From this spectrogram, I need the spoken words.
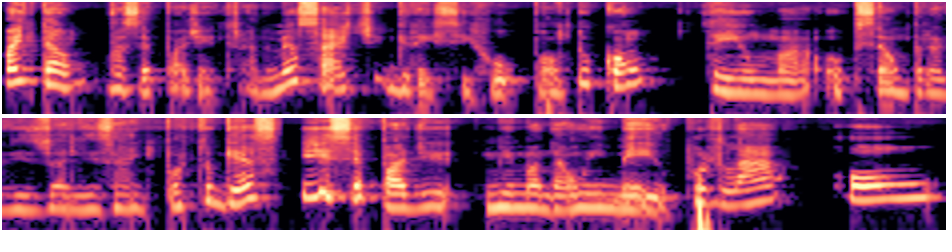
Ou então, você pode entrar no meu site, gracehu.com, tem uma opção para visualizar em português e você pode me mandar um e-mail por lá ou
